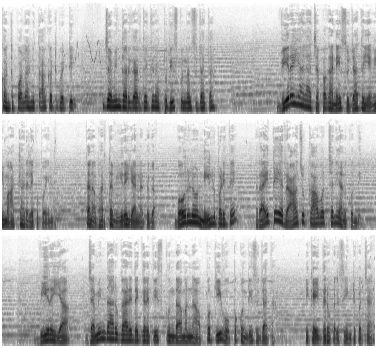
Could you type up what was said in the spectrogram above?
కొంత పొలాన్ని తాకట్టు పెట్టి జమీందారు గారి దగ్గర అప్పు తీసుకుందాం సుజాత. వీరయ్య అలా చెప్పగానే సుజాత ఏమీ మాట్లాడలేకపోయింది. తన భర్త వీరయ్య అన్నట్టుగా బోరులో నీళ్ళు పడితే రైతే రాజు కావచ్చని అనుకుంది. వీరయ్య జమీందారు గారి దగ్గర తీసుకుందామన్న అప్పుకి ఒప్పుకుంది సుజాత. ఇక ఇద్దరూ కలిసి ఇంటికొచ్చారు.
